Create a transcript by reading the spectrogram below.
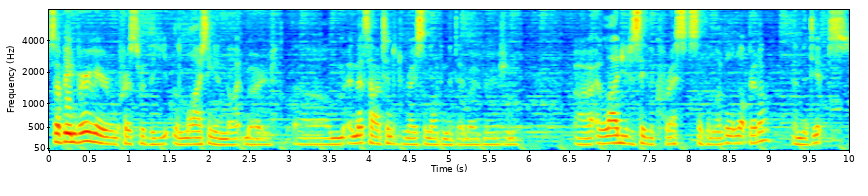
So I've been very, very impressed with the, the lighting in night mode, um, and that's how I tended to race a lot in the demo version. Uh, it allowed you to see the crests of the level a lot better, and the dips.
